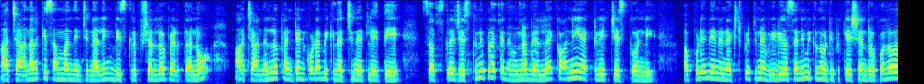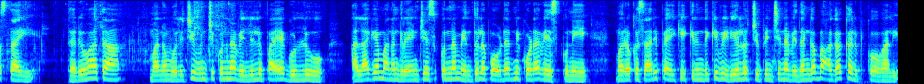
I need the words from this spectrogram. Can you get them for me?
ఆ ఛానల్కి సంబంధించిన లింక్ డిస్క్రిప్షన్లో పెడతాను. ఆ ఛానల్లో కంటెంట్ కూడా మీకు నచ్చినట్లయితే సబ్స్క్రైబ్ చేసుకుని ప్రక్కనే ఉన్న బెల్ ఐకాన్ని యాక్టివేట్ చేసుకోండి. అప్పుడే నేను నెక్స్ట్ పెట్టిన వీడియోస్ అని మీకు నోటిఫికేషన్ రూపంలో వస్తాయి. తరువాత మనం ఒలిచి ఉంచుకున్న వెల్లుల్లిపాయ గుళ్ళు అలాగే మనం గ్రైండ్ చేసుకున్న మెంతుల పౌడర్ని కూడా వేసుకుని మరొకసారి పైకి క్రిందికి వీడియోలో చూపించిన విధంగా బాగా కలుపుకోవాలి.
